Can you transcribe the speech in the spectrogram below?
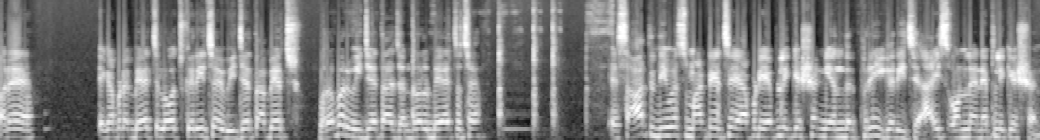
અને એક આપણે બેચ લોન્ચ કરી છે, વિજેતા બેચ બરાબર? વિજેતા જનરલ બેચ છે. એ સાત દિવસ માટે છે, આપણી એપ્લિકેશનની અંદર ફ્રી કરી છે, આઈસ ઓનલાઈન એપ્લિકેશન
